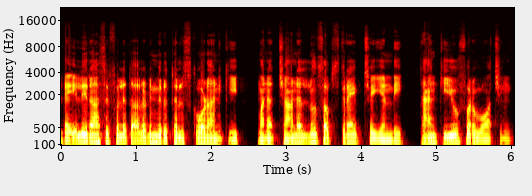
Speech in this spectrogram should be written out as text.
డైలీ రాశి ఫలితాలను మీరు తెలుసుకోవడానికి మన ఛానల్ను సబ్స్క్రైబ్ చేయండి. Thank you for watching.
